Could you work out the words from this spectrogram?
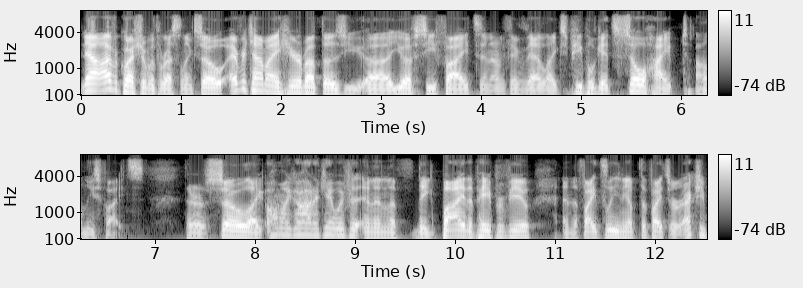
Now I have a question with wrestling. So every time I hear about those uh, UFC fights and everything like that, like people get so hyped on these fights. They're so like, oh my god, I can't wait for it. And then the, they buy the pay per view, and the fights leading up to the fights are actually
